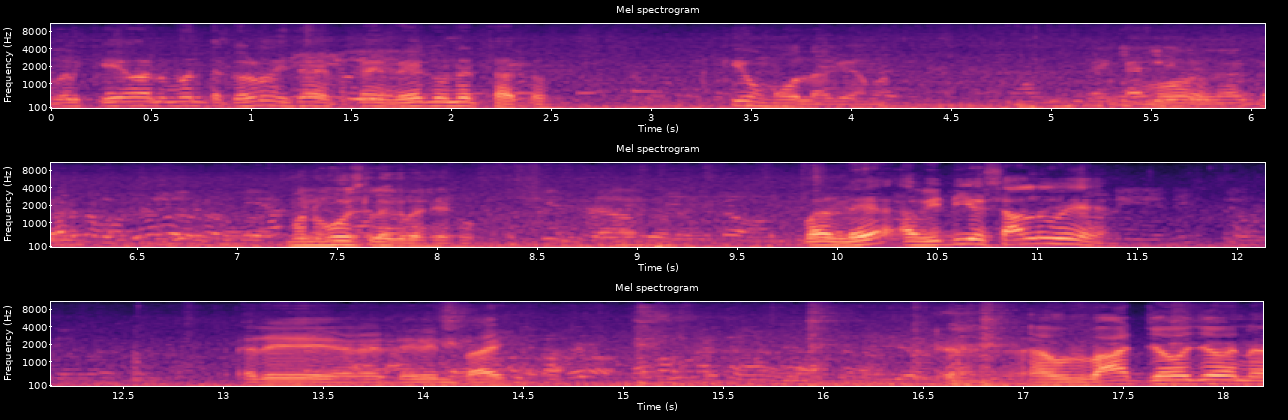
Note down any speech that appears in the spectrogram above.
મને કહેવાનું મન તો ઘણું થાય કઈ ભેગું નથી થતું. કેવું મોં લાગે આમાં? મોં લાગે. મન હોશ લગ રહે હો. પણ લે આ વીડિયો ચાલુ હે અરે અરે દેવિનભાઈ આ હું વાત જોવો જો ને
